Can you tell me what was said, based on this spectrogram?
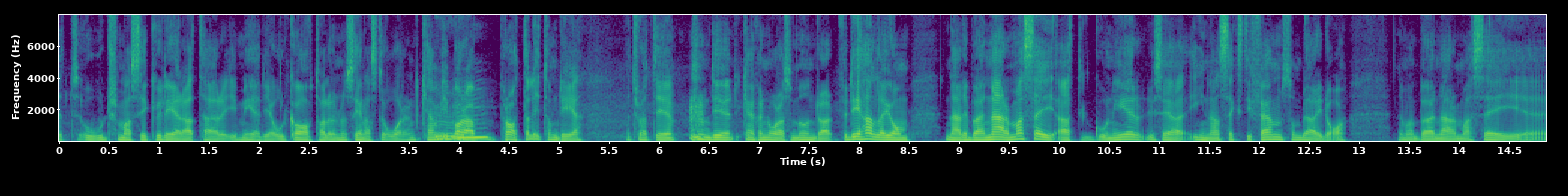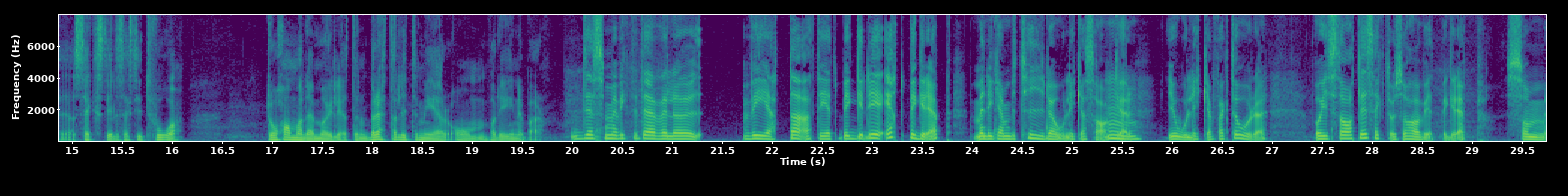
ett ord som har cirkulerat här i media, olika avtal under de senaste åren. Kan vi bara Mm. prata lite om det? Jag tror att det, det är kanske några som undrar, för det handlar ju om när det börjar närma sig att gå ner, det vill säga innan 65 som det är idag, när man börjar närma sig eh, 60 eller 62. Då har man den möjligheten. Berätta lite mer om vad det innebär. Det som är viktigt är väl att veta att det är ett, begrepp, det är ett begrepp men det kan betyda olika saker Mm. i olika faktorer. Och i statlig sektor så har vi ett begrepp som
